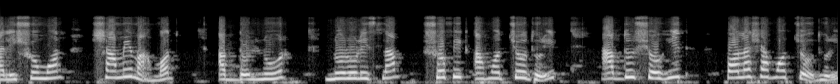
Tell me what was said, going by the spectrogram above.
Ali Suman, Shamim Ahmed, Abdul Noor, Nurul Islam, Shafiq Ahmed Chowdhury, Abdul Shahid, Palash Ahmed Chowdhury,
